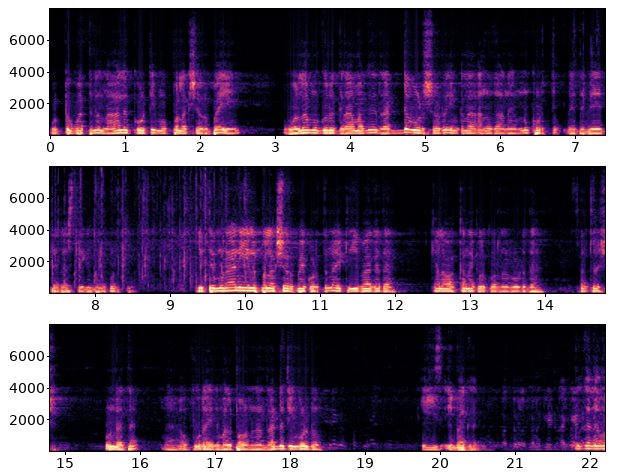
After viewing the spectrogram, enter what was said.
ಒಟ್ಟು ಬತ್ತಿನ ನಾಲ್ಕು ಕೋಟಿ ಮುಪ್ಪ ಲಕ್ಷ ರೂಪಾಯಿ ಒಳಮಗುರು ಗ್ರಾಮಕ್ಕೆ ರಡ್ಡ ಓಡಿಸೋಡು ಎಂಕಲ ಅನುದಾನವನ್ನು ಕೊಡ್ತು. ಬೇತೆ ಬೇತೆ ರಸ್ತೆಗೆ ಕೂಡ ಕೊಡ್ತು. ಇತ್ತೆ ಮುರಾನಿ ಎಲ್ಪ ಲಕ್ಷ ರೂಪಾಯಿ ಕೊಡ್ತಾನೆ ಇಟ್ಟು ಈ ಭಾಗದ ಕೆಲವು ಅಕ್ಕನಕಲ್ ಕೊರ್ನ ರೋಡದ ಸಂತೋಷ್ ಉಂಡತ. ಅವು ಪೂರ ಇನ್ನು ಮಲ್ಪವನ್ನ ನಾನು ರಡ್ಡು ತಿಂಗಳು ಈ ಈ ಭಾಗ. ನಮ್ಮ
